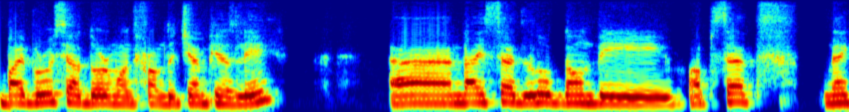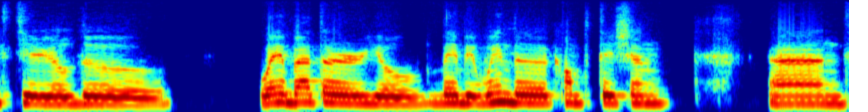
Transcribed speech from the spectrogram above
by Borussia Dortmund from the Champions League. And I said, look, don't be upset. Next year you'll do way better. You'll maybe win the competition. And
